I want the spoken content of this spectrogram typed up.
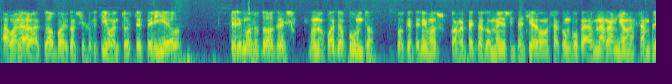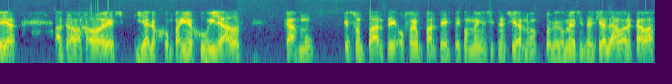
avalado actuado por el Consejo Ejecutivo en todo este periodo, tenemos dos o tres, unos cuatro puntos, porque tenemos, con respecto al convenio asistencial, vamos a convocar una reunión, una asamblea a trabajadores y a los compañeros jubilados, CASMU, que son parte o fueron parte de este convenio asistencial, ¿no? Porque el convenio asistencial abarcaba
